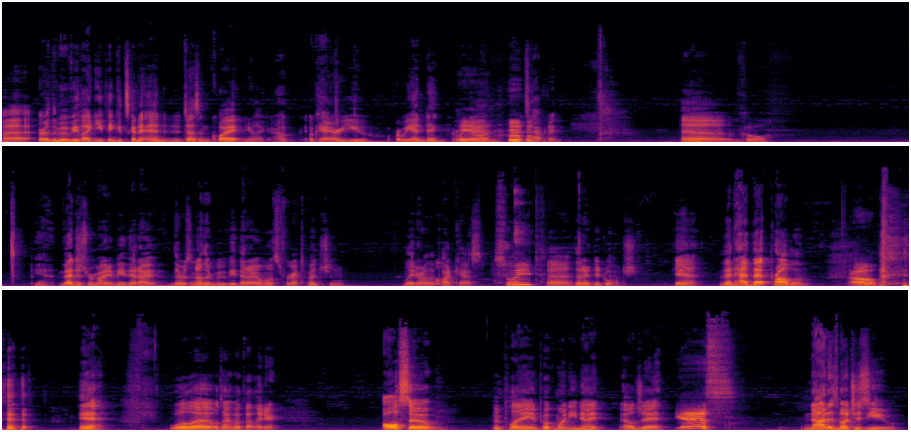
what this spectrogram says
uh, or the movie, like, you think it's going to end and it doesn't quite. And you're like, oh, okay, are you, are we ending? Are we Yeah. going? What's happening? Um, Cool. but yeah, that just reminded me that I, there was another movie that I almost forgot to mention later on in the podcast Sweet. uh, that I did watch. Yeah, that had that problem. Oh, yeah, we'll uh, we'll talk about that later. Also, been playing Pokemon Unite, LJ. yes. Not as much as you.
